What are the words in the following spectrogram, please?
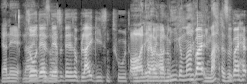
Ja, nee, nein. so, der, also, der, so, der so Bleigießen tut. Oh, nee, habe ich noch nie gemacht. Wie bei, Wie mach- also- wie, bei,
